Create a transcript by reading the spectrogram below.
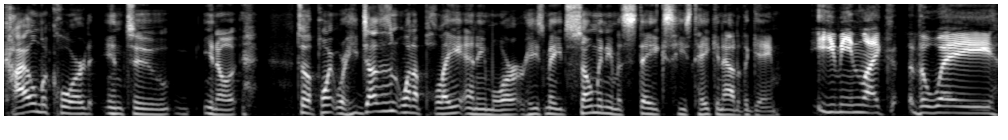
Kyle McCord into you know to the point where he doesn't want to play anymore. Or he's made so many mistakes. He's taken out of the game. you mean like the way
